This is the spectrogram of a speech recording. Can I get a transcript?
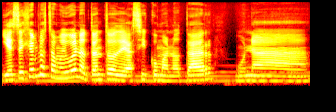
Y ese ejemplo está muy bueno, tanto de así como anotar una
